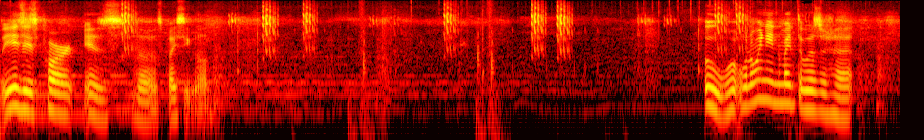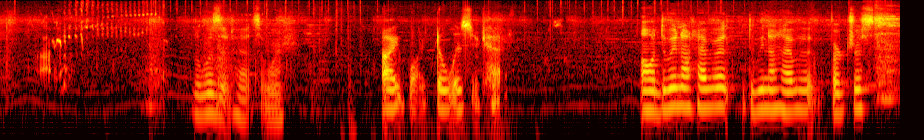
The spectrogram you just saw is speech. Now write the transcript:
The easiest part is the spicy glove. Ooh, what, what do we need to make the wizard hat? The wizard hat somewhere. I want the wizard hat. Oh, do we not have it? Do we not have it purchased?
